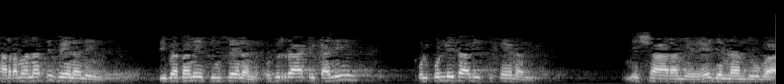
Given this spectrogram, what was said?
harramannatti seenaniin dibatanii ittiin seenan ofirraa dhiqanii qulqullii ta'anii itti seenan ni shaarame jennaan duuba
